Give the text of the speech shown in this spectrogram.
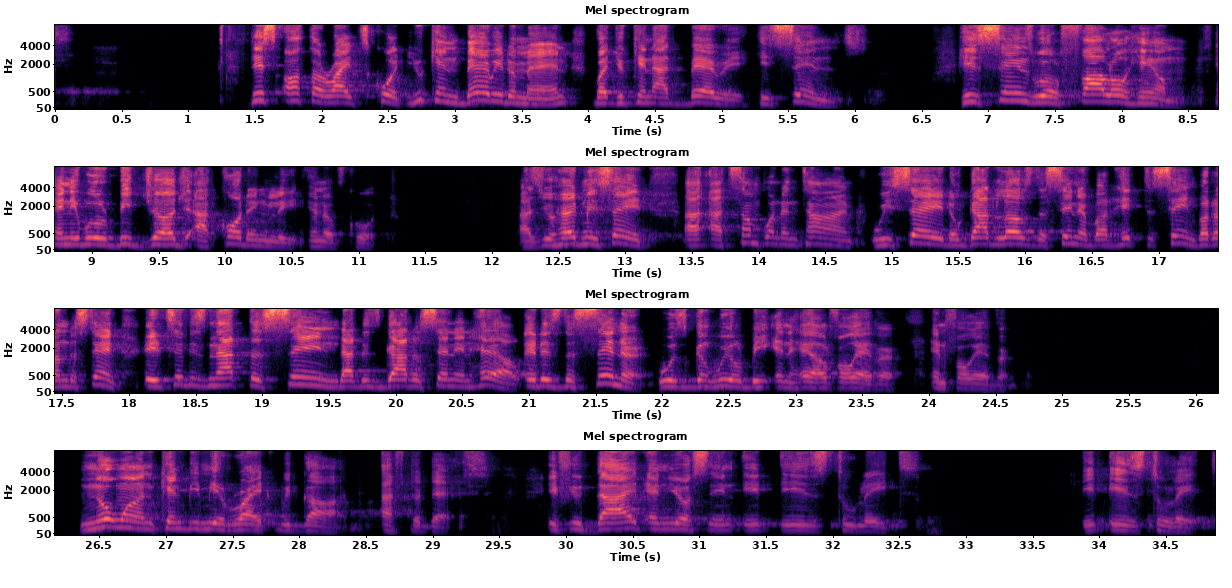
This author writes, quote, you can bury the man, but you cannot bury his sins. His sins will follow him and he will be judged accordingly, end of quote. As you heard me say, uh, at some point in time, we say that God loves the sinner but hate the sin. But understand, it's, it is not the sin that is God send in hell. It is the sinner who will be in hell forever and forever. No one can be made right with God after death. If you died in your sin, it is too late. It is too late.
